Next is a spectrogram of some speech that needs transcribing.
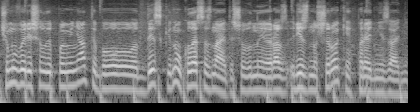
Чому вирішили поміняти? Бо диски, ну, колеса знаєте, що вони раз, різно широкі, передні і задні,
